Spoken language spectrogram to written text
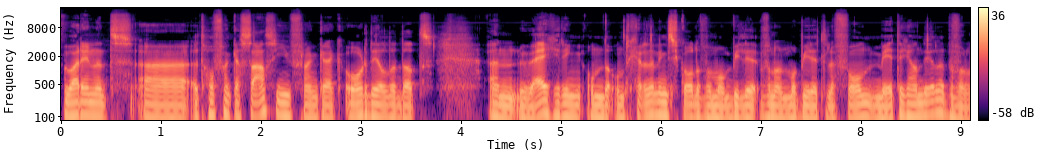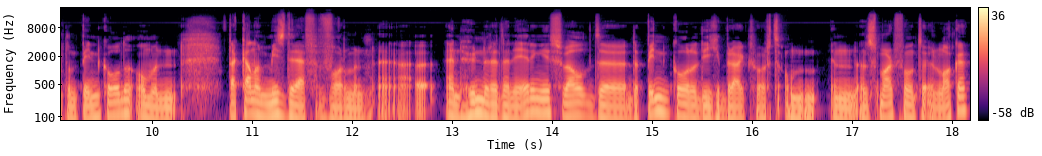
waarin het, uh, het Hof van Cassatie in Frankrijk oordeelde dat een weigering om de ontgrendelingscode van, mobiele, van een mobiele telefoon mee te gaan delen, bijvoorbeeld een pincode, om een, dat kan een misdrijf vormen. Uh, en hun redenering is wel de, de pincode die gebruikt wordt om een, een smartphone te unlocken.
